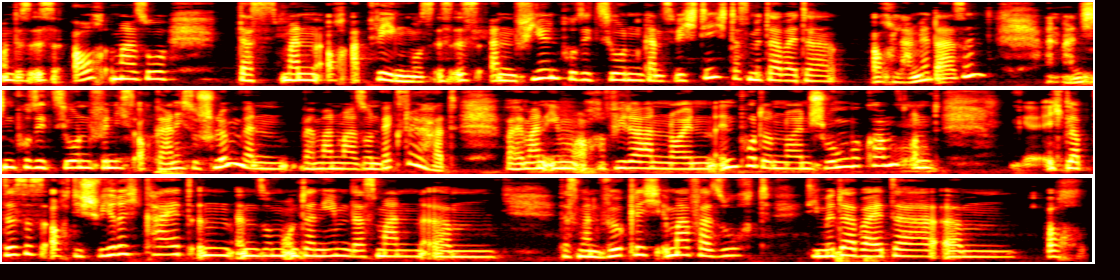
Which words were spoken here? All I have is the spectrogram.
und es ist auch immer so, dass man auch abwägen muss. Es ist an vielen Positionen ganz wichtig, dass Mitarbeiter auch lange da sind. An manchen Positionen finde ich es auch gar nicht so schlimm, wenn, wenn man mal so einen Wechsel hat, weil man eben auch wieder einen neuen Input und einen neuen Schwung bekommt. Und ich glaube, das ist auch die Schwierigkeit in, in so einem Unternehmen, dass man, ähm, dass man wirklich immer versucht, die Mitarbeiter ähm, auch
